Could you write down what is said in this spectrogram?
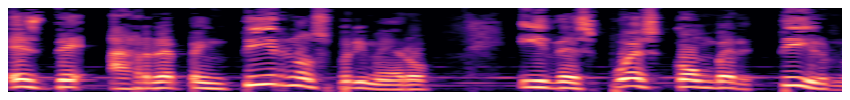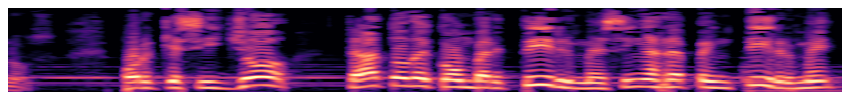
es de arrepentirnos primero y después convertirnos. Porque si yo trato de convertirme sin arrepentirme,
